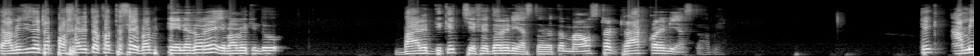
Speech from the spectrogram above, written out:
তা আমি যদি এটা প্রসারিত করতে চাই, এভাবে টেনে ধরে, এভাবে কিন্তু বাইরের দিকে চেপে ধরে নিয়ে আসতে হবে, অর্থাৎ মাউসটা ড্রাগ করে নিয়ে আসতে হবে। ঠিক, আমি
